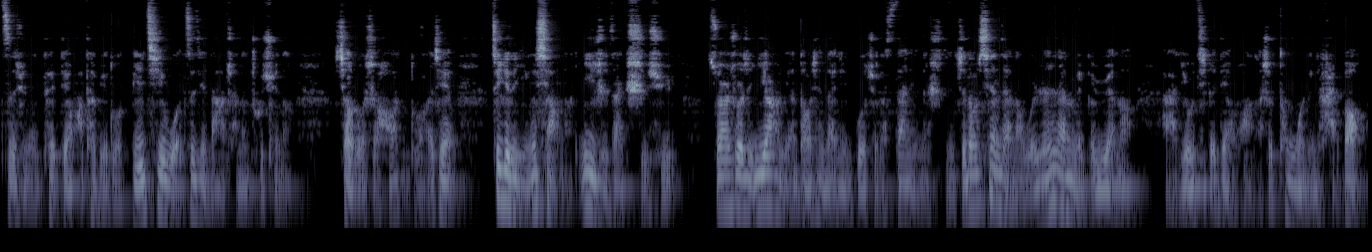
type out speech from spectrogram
咨询的特电话特别多，比起我自己拿传单出去呢，效果是好很多。而且这个的影响呢一直在持续，虽然说是一二年到现在已经过去了三年的时间，直到现在呢，我仍然每个月呢。啊，有几个电话呢是通过那个海报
